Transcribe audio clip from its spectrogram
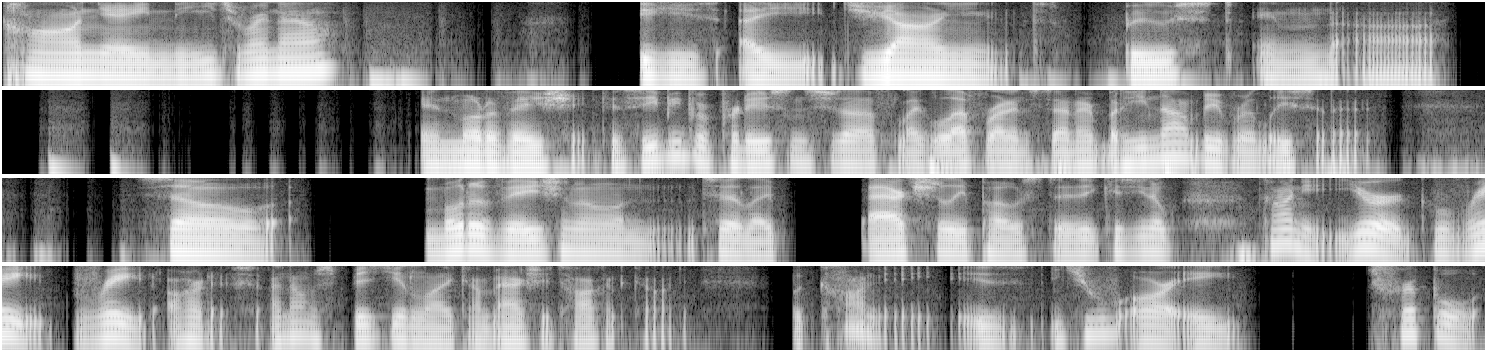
Kanye needs right now is a giant boost in uh in motivation cuz he be producing stuff like left right and center but he not be releasing it so motivational to like actually post it because you know Kanye you're a great great artist and I'm speaking like I'm actually talking to Kanye but Kanye is you are a triple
